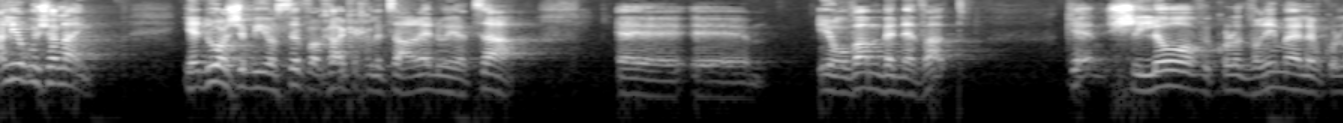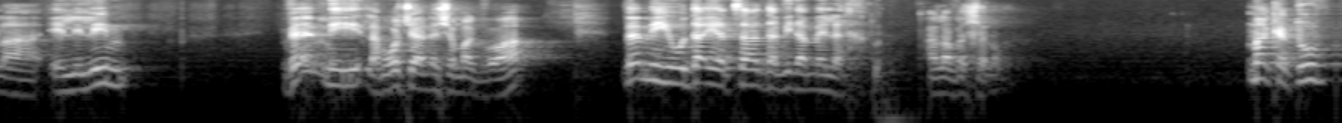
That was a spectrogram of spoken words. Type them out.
על ירושלים. ידוע שביוסף אחר כך לצערנו יצא אה, אה, ירובעם בן נבט, כן, שילה וכל הדברים האלה וכל האלילים, ומי, למרות שהיה נשמה גבוהה, ומיהודה יצא דוד המלך, עליו השלום. מה כתוב?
